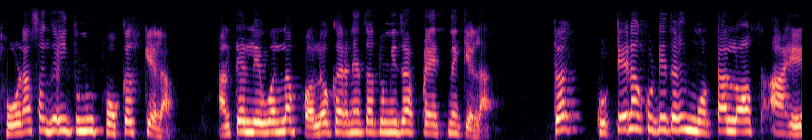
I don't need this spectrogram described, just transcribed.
थोडासा जरी तुम्ही फोकस केला आणि त्या लेवलला फॉलो करण्याचा तुम्ही जर प्रयत्न केला तर कुठे ना कुठेतरी मोठा लॉस आहे.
